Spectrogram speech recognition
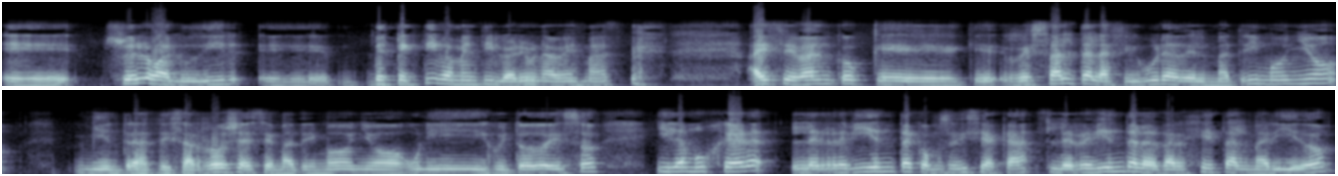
Eh, suelo aludir eh, despectivamente, y lo haré una vez más, a ese banco que, que resalta la figura del matrimonio mientras desarrolla ese matrimonio, un hijo y todo eso, y la mujer le revienta, como se dice acá, le revienta la tarjeta al marido,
